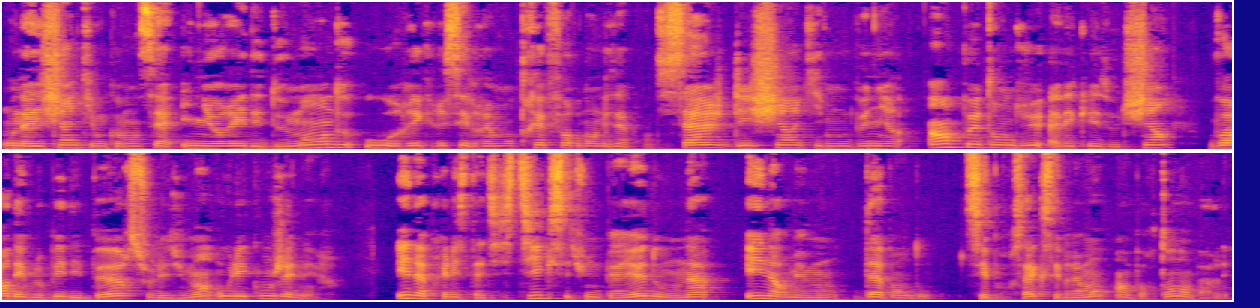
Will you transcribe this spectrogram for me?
On a des chiens qui vont commencer à ignorer des demandes ou régresser vraiment très fort dans les apprentissages, des chiens qui vont devenir un peu tendus avec les autres chiens, voire développer des peurs sur les humains ou les congénères. Et d'après les statistiques, c'est une période où on a énormément d'abandon. C'est pour ça que c'est vraiment important d'en parler.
